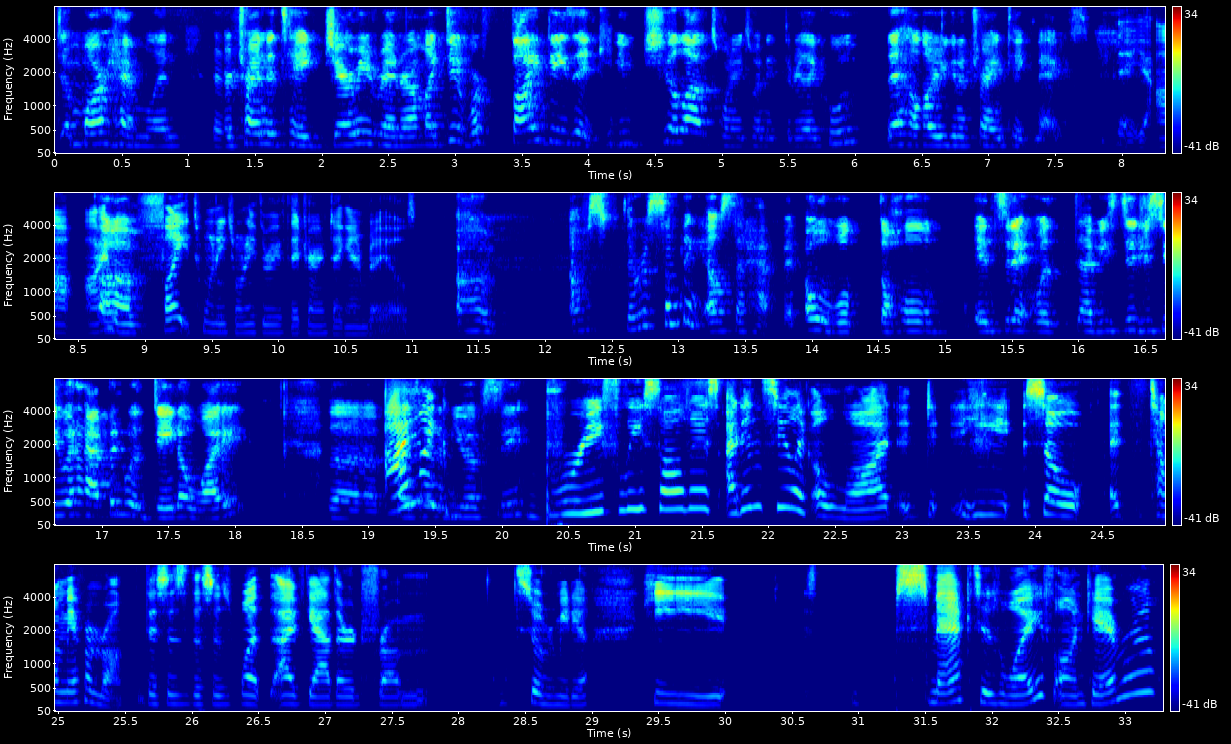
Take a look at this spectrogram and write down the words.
Damar Hamlin. They're trying to take Jeremy Renner. I'm like, dude, we're five days in. Can you chill out 2023? Like, who the hell are you going to try and take next? Yeah, I, I will Um, fight 2023 if they try and take anybody else. Um, I was there was something else that happened. Oh well, the whole incident with have you did you see what happened with Dana White, the I, president like, of UFC? briefly saw this. I didn't see like a lot. He so uh, tell me if I'm wrong. This is this is what I've gathered from social media. He smacked his wife on camera.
